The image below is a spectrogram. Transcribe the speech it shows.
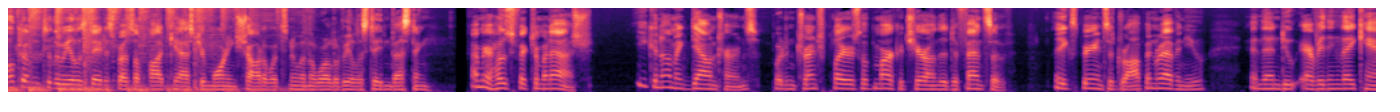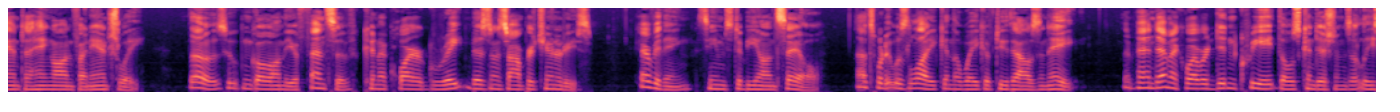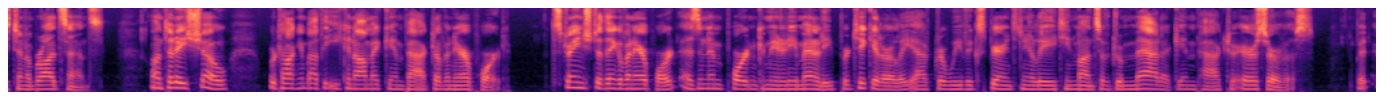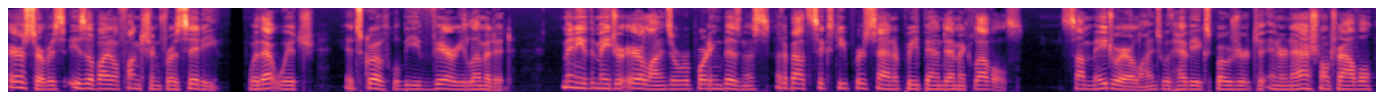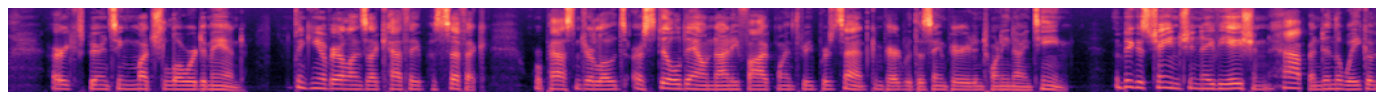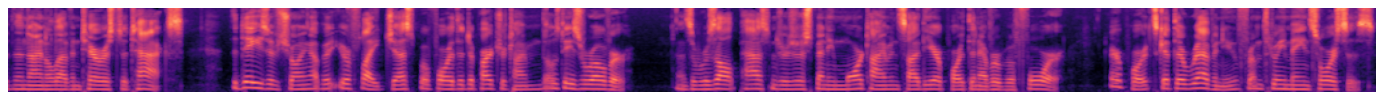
Welcome to the Real Estate Espresso Podcast, your morning shot of what's new in the world of real estate investing. I'm your host, Victor Menasce. Economic downturns put entrenched players with market share on the defensive. They experience a drop in revenue and then do everything they can to hang on financially. Those who can go on the offensive can acquire great business opportunities. Everything seems to be on sale. That's what it was like in the wake of 2008. The pandemic, however, didn't create those conditions, at least in a broad sense. On today's show, we're talking about the economic impact of an airport. It's strange to think of an airport as an important community amenity, particularly after we've experienced nearly 18 months of dramatic impact to air service. But air service is a vital function for a city, without which its growth will be very limited. Many of the major airlines are reporting business at about 60% of pre pandemic levels. Some major airlines with heavy exposure to international travel are experiencing much lower demand. I'm thinking of airlines like Cathay Pacific, where passenger loads are still down 95.3% compared with the same period in 2019. The biggest change in aviation happened in the wake of the 9 11 terrorist attacks. The days of showing up at your flight just before the departure time, those days are over. As a result, passengers are spending more time inside the airport than ever before. Airports get their revenue from three main sources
